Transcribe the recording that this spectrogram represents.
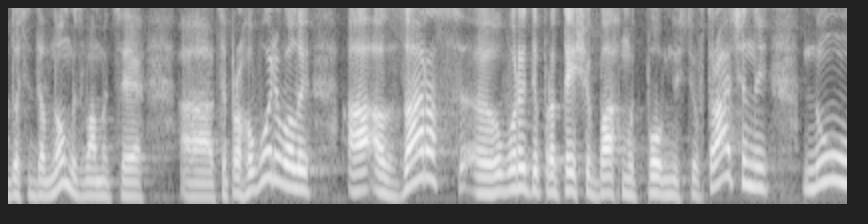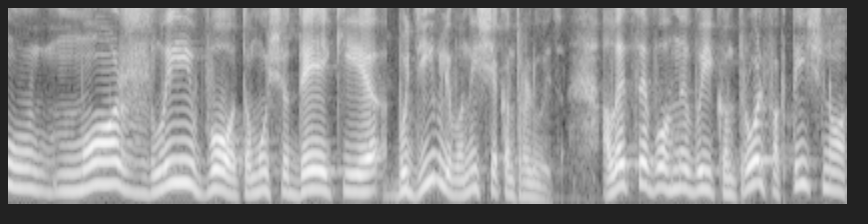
досить давно. Ми з вами це, це проговорювали. А, зараз е, говорити про те, що Бахмут повністю втрачений, ну можливо, тому що деякі будівлі вони ще контролюються. Але це вогневий контроль. Фактично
